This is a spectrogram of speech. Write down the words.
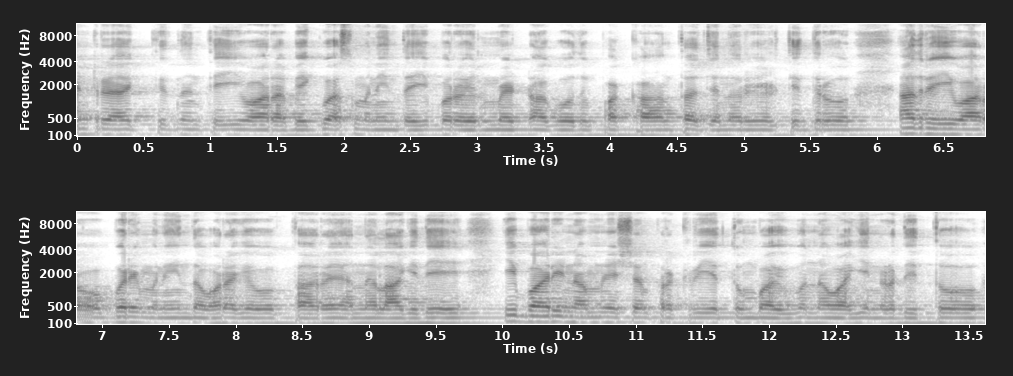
ಎಂಟ್ರಿ ಆಗ್ತಿದ್ದಂತೆ ಈ ವಾರ ಬಿಗ್ ಬಾಸ್ ಮನೆಯಿಂದ ಇಬ್ಬರು ಹೆಲ್ಮೆಟ್ ಆಗೋದು ಪಕ್ಕ ಅಂತ ಜನರು ಹೇಳ್ತಿದ್ರು. ಆದರೆ ಈ ವಾರ ಒಬ್ಬರೇ ಮನೆಯಿಂದ ಹೊರಗೆ ಹೋಗ್ತಾರೆ ಅನ್ನಲಾಗಿದೆ. ಈ ಬಾರಿ ನಾಮಿನೇಷನ್ ಪ್ರಕ್ರಿಯೆ ತುಂಬಾ ವಿಭಿನ್ನವಾಗಿ ನಡೆದಿತ್ತು.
